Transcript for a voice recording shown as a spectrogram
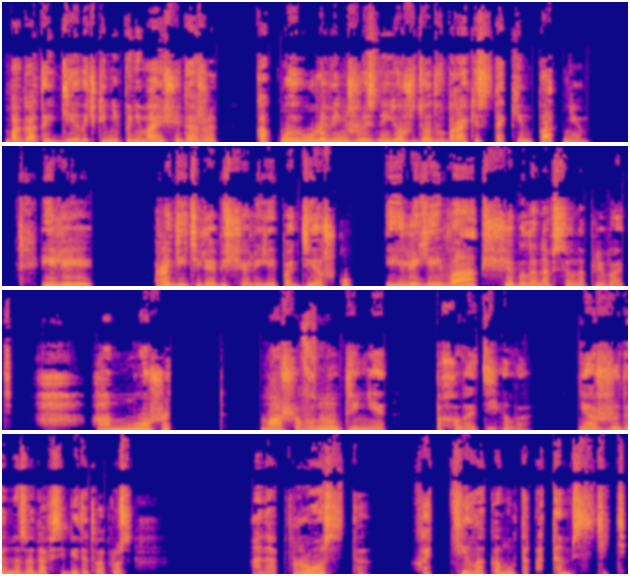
богатой девочки, не понимающей даже, какой уровень жизни ее ждет в браке с таким парнем? Или родители обещали ей поддержку, или ей вообще было на все наплевать? А может, Маша внутренне похолодела, неожиданно задав себе этот вопрос, Она просто хотела кому-то отомстить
